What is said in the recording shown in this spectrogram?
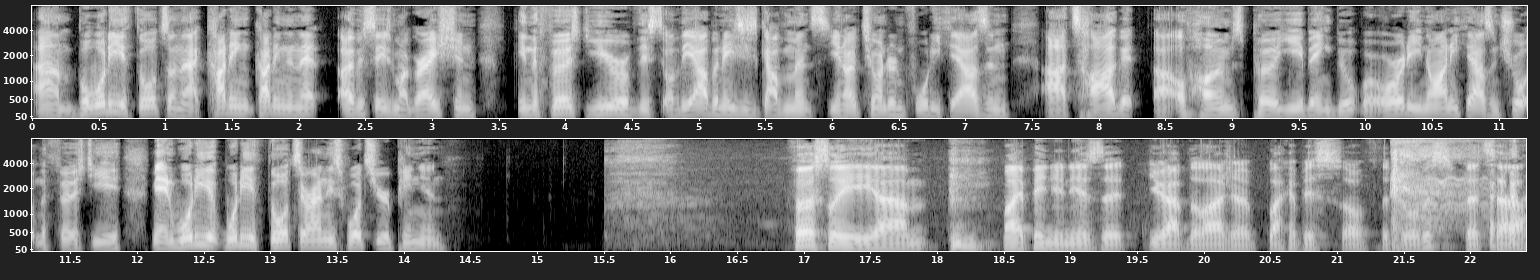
Um, but what are your thoughts on that? Cutting cutting the net overseas migration in the first year of this of the Albanese's government's you know 240,000 uh, target uh, of homes per year being built. We're already 90,000 short in the first year. Man, what are your what are your thoughts around this? What's your opinion? Firstly, um, my opinion is that you have the larger black abyss of the two of us. But uh,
